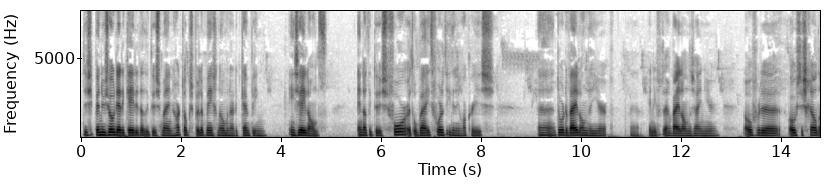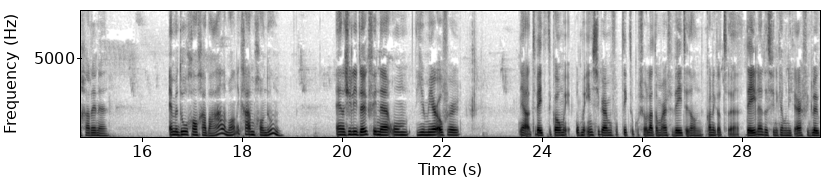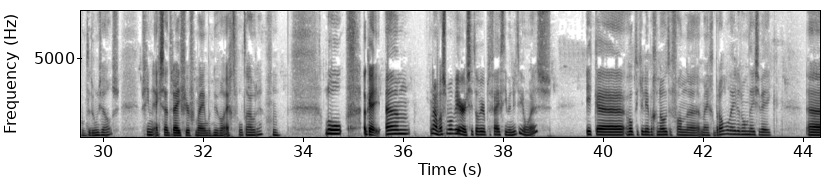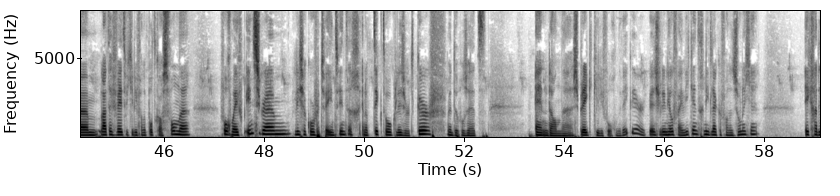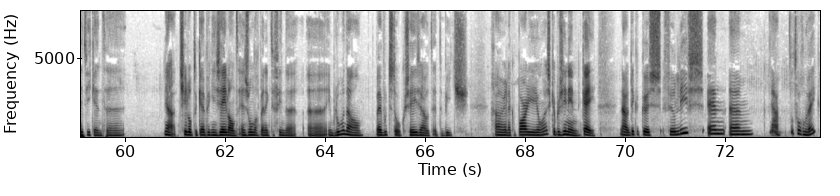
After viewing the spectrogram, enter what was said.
Dus ik ben nu zo dedicated dat ik dus mijn hardloopspullen heb meegenomen naar de camping in Zeeland. En dat ik dus voor het ontbijt, voordat iedereen wakker is, uh, door de weilanden hier, uh, ik weet niet of het echt weilanden zijn hier, over de Oosterschelde ga rennen. En mijn doel gewoon ga behalen, man. Ik ga hem gewoon doen. En als jullie het leuk vinden om hier meer over ja, te weten te komen op mijn Instagram of op TikTok of zo, laat dan maar even weten. Dan kan ik dat uh, delen. Dat vind ik helemaal niet erg. Vind ik leuk om te doen zelfs. Misschien een extra drijfveer voor mij om het nu wel echt vol te houden. Lol. Oké, um, nou was hem alweer. Zit alweer op de 15 minuten, jongens. Ik uh, hoop dat jullie hebben genoten van uh, mijn gebrabbel wederom deze week. Um, laat even weten wat jullie van de podcast vonden. Volg me even op Instagram, Lisa Corver 22 en op TikTok Lizard Curve met dubbel Z. En dan uh, spreek ik jullie volgende week weer. Ik wens jullie een heel fijn weekend. Geniet lekker van het zonnetje. Ik ga dit weekend ja, chillen op de camping in Zeeland. En zondag ben ik te vinden in Bloemendaal. Bij Woodstock, Zeezout, at the beach. Gaan we weer lekker partyen, jongens. Ik heb er zin in. Oké, nou, dikke kus. Veel liefs. En um, ja, tot volgende week.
